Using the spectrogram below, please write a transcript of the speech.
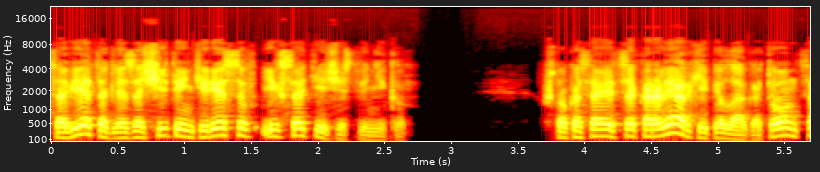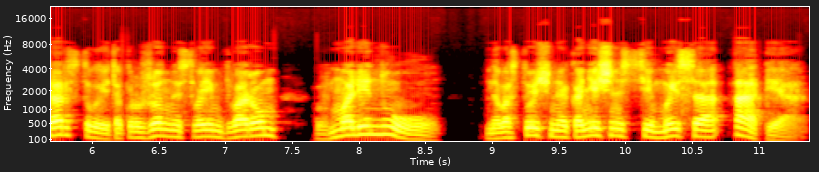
Совета для защиты интересов их соотечественников. Что касается короля архипелага, то он царствует, окруженный своим двором в Малинуу, на восточной оконечности мыса Апиа.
